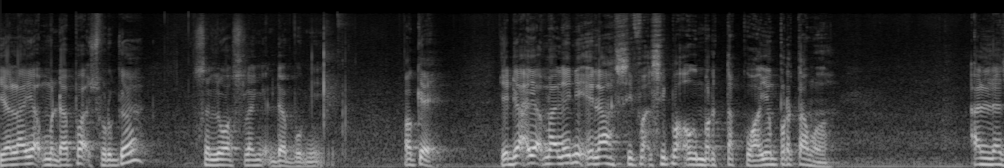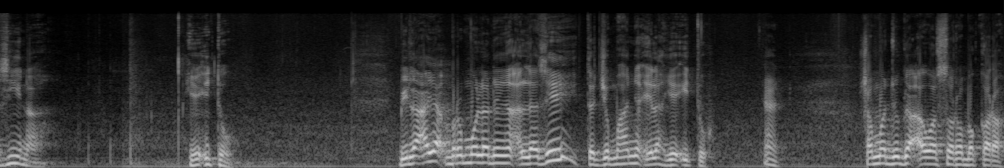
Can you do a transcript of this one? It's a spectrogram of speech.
yang layak mendapat syurga seluas langit dan bumi. Okey. Jadi ayat malam ini ialah sifat-sifat orang bertakwa. Yang pertama, allazina iaitu bila ayat bermula dengan allazi terjemahannya ialah iaitu kan sama juga awal surah baqarah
